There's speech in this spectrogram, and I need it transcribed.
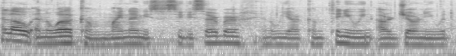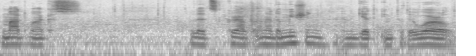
Hello and welcome, my name is CD Cerber and we are continuing our journey with Mad Max. Let's grab another mission and get into the world.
